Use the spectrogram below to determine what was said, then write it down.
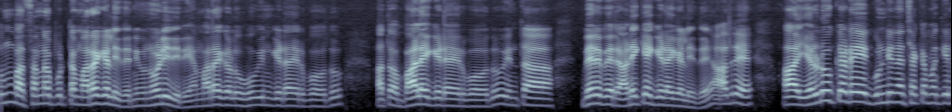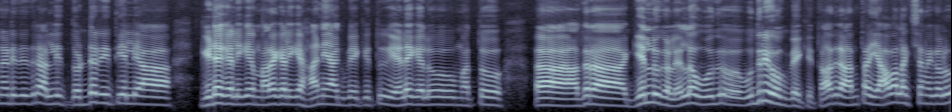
ತುಂಬ ಸಣ್ಣ ಪುಟ್ಟ ಮರಗಳಿದೆ. ನೀವು ನೋಡಿದ್ದೀರಿ ಆ ಮರಗಳು ಹೂವಿನ ಗಿಡ ಇರ್ಬೋದು ಅಥವಾ ಬಾಳೆ ಗಿಡ ಇರ್ಬೋದು, ಇಂಥ ಬೇರೆ ಬೇರೆ ಅಡಿಕೆ ಗಿಡಗಳಿದೆ. ಆದರೆ ಆ ಎರಡೂ ಕಡೆ ಗುಂಡಿನ ಚಕಮಕಿ ನಡೆದಿದ್ರೆ ಅಲ್ಲಿ ದೊಡ್ಡ ರೀತಿಯಲ್ಲಿ ಆ ಗಿಡಗಳಿಗೆ, ಮರಗಳಿಗೆ ಹಾನಿ ಆಗಬೇಕಿತ್ತು. ಎಳೆಗಳು ಮತ್ತು ಅದರ ಗೆಲ್ಲುಗಳೆಲ್ಲ ಉದು, ಉದುರಿ ಹೋಗಬೇಕಿತ್ತು. ಆದರೆ ಅಂಥ ಯಾವ ಲಕ್ಷಣಗಳು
